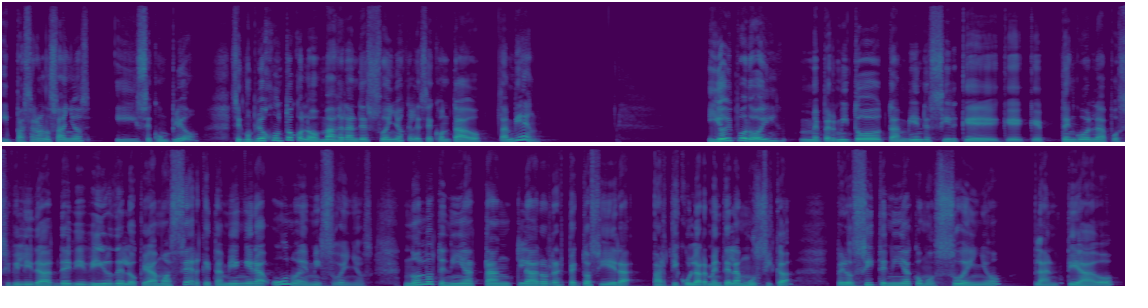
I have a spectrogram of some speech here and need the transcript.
Y pasaron los años y se cumplió. Se cumplió junto con los más grandes sueños que les he contado también. Y hoy por hoy me permito también decir que, que, tengo la posibilidad de vivir de lo que amo hacer, que también era uno de mis sueños. No lo tenía tan claro respecto a si era particularmente la música, pero sí tenía como sueño planteado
